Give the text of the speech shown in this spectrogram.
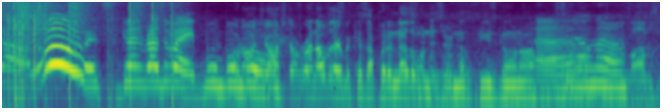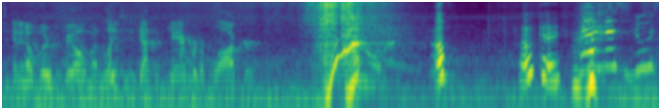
out. Woo! It's going right away. Boom, boom, Hold boom. Hold on, Josh. Don't run over there because I put another one. Is there another fuse going off? I don't know. Your mom's standing over there filming. At least she's got the camera to block her. Оп. Окей. Man, this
